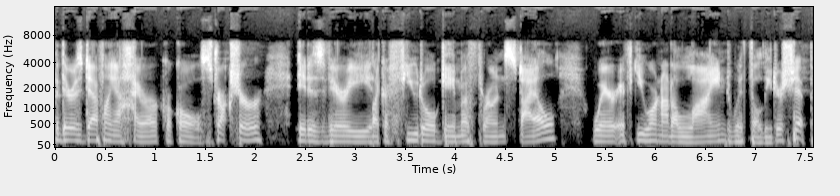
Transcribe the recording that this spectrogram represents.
There is definitely a hierarchical structure. It is very like a feudal Game of Thrones style, where if you are not aligned with the leadership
